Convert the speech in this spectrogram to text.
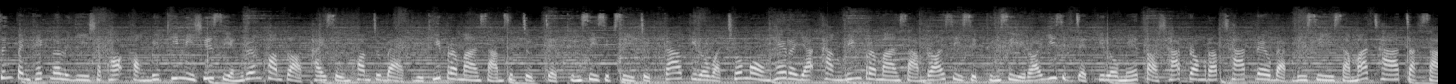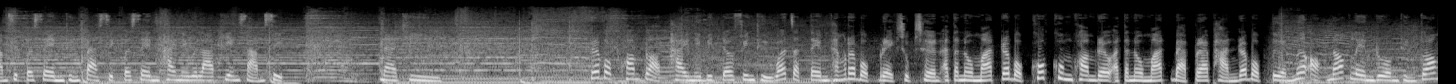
ซึ่งเป็นเทคโนโลยีเฉพาะของบิทที่มีชื่อเสียงเรื่องความปลอดภัยสูงความจุแบตอยู่ที่ประมาณ 30.7 ถึง 44.9 กิโลวัตต์ชั่วโมงให้ระยะทางวิ่งประมาณ 340 ถึง 427 กิโลเมตรต่อชาร์จรองรับชาร์จเร็วแบบ DC สามารถชาร์จจาก 30%ถึง 80%ภายในเวลาเพียง 30 นาที ระบบความปลอดภัยในบิ t เดอร์ฟินถือว่าจัดเต็มทั้งระบบเบรกฉุกเฉินอัตโนมัติ ระบบควบคุมความเร็วอัตโนมัติ แบบแปรผันระบบเตือนเมื่อออกนอกเลนรวมถึงกล้อง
